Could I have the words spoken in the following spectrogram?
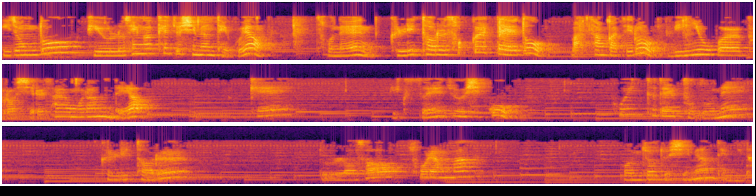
이 정도 비율로 생각해 주시면 되고요. 저는 glitter를 섞을 때에도 마찬가지로 mini oval 브러쉬를 사용을 하는데요. 이렇게 믹스해 주시고 포인트 될 부분에 glitter를 눌러서 소량만 얹어주시면 됩니다.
